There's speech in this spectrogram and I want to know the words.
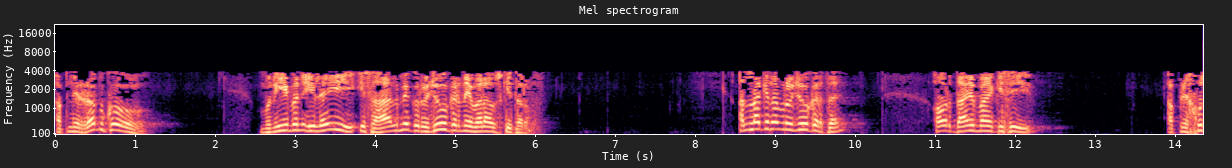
اپنے رب کو۔ منیبن الئی اس حال میں کو رجوع کرنے والا اس کی طرف۔ اللہ کی طرف رجوع کرتا ہے اور دائیں بائیں کسی اپنے خود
